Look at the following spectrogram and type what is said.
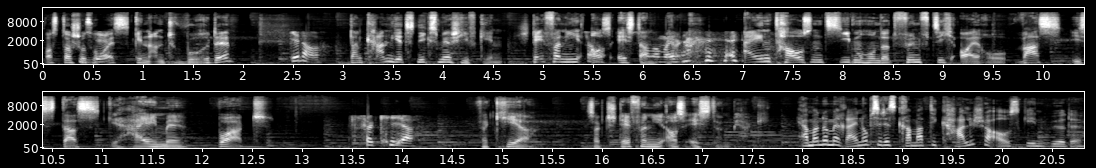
was da schon so Ja. alles genannt wurde. Genau. Dann kann jetzt nichts mehr schiefgehen. Stefanie aus Esternberg. 1750 Euro. Was ist das geheime Wort? Verkehr. Verkehr, sagt Stefanie aus Esternberg. Hören wir nur mal rein, ob sie das grammatikalischer ausgehen würde.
